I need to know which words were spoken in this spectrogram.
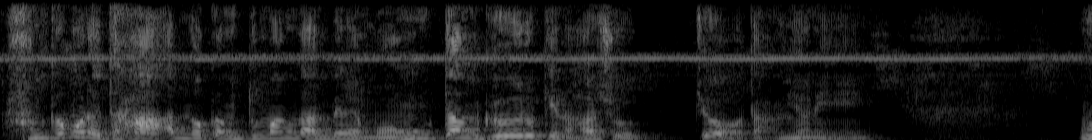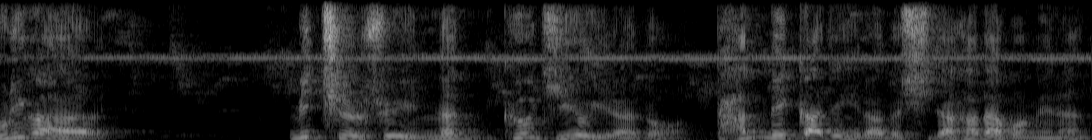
한꺼번에 다 압록강 두만강변에 몽땅 그렇게는 할 수 없죠. 당연히 우리가 미칠 수 있는 그 지역이라도 단 몇 가정이라도 시작하다 보면은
